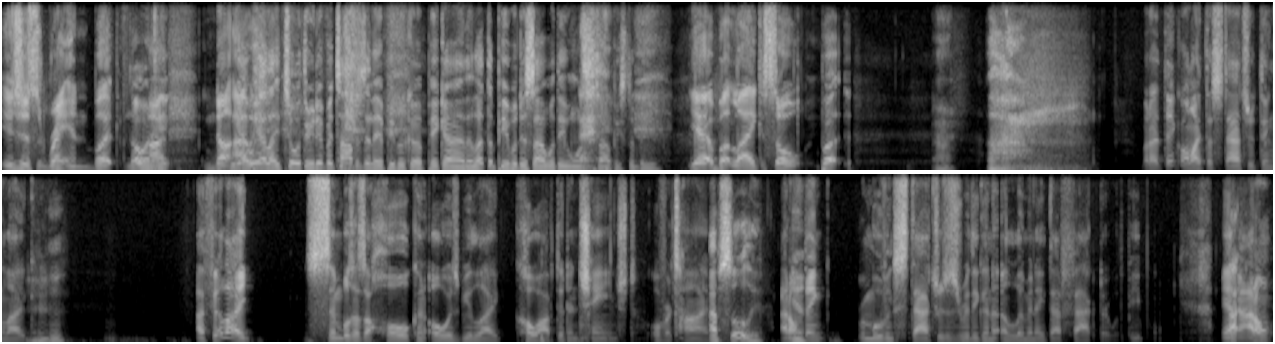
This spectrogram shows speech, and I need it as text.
It's just ranting. But no, it I- ain't. no, we, I- got, we got like two or three different topics in there. People could pick out of there. Let the people decide what they want the topics to be. yeah, but like so But But I think on like the statue thing, like Mhm. I feel like symbols as a whole can always be like co-opted and changed over time. absolutely, I don't Yeah. think removing statues is really going to eliminate that factor with people. And I, don't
